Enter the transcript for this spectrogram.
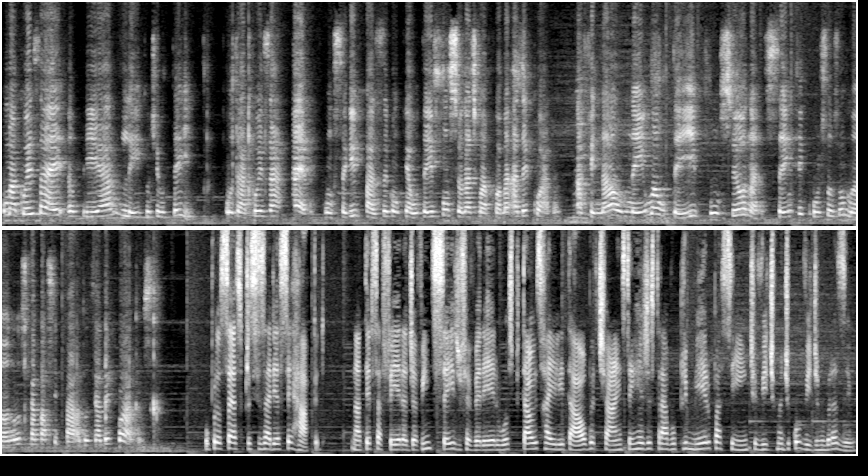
Uma coisa é ampliar leito de UTI. Outra coisa é conseguir fazer com que a UTI funcione de uma forma adequada. Afinal, nenhuma UTI funciona sem recursos humanos capacitados e adequados. O processo precisaria ser rápido. Na terça-feira, dia 26 de fevereiro, o Hospital Israelita Albert Einstein registrava o primeiro paciente vítima de Covid no Brasil.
